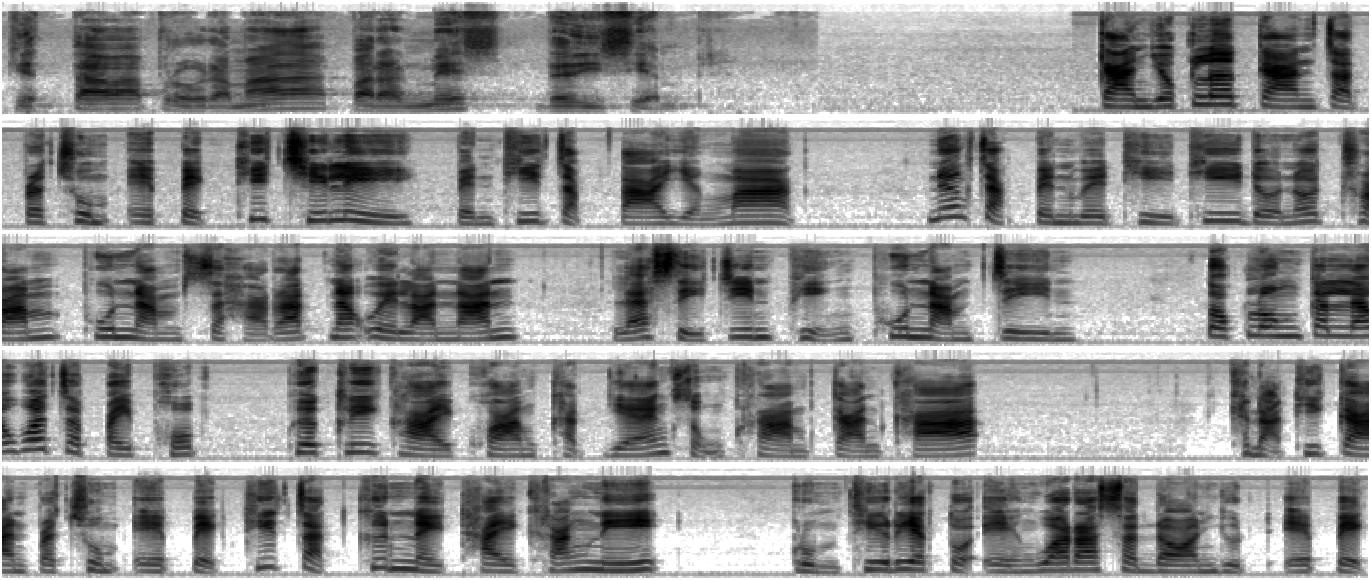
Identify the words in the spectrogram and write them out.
que estaba programada para el mes de diciembre. การยกเลิกการจัดประชุมเอเปกที่ชิลีเป็นที่จับตาอย่างมาก เนื่องจากเป็นเวทีที่โดนัลด์ทรัมป์ผู้นำสหรัฐณเวลานั้น และสีจิ้นผิงผู้นำจีน ตกลงกันแล้วว่าจะไปพบเพื่อคลี่คลายความขัดแย้งสงครามการค้า ขณะที่การประชุมเอเปกที่จัดขึ้นในไทยครั้งนี้ กลุ่มที่เรียกตัวเองว่ารัษฎรหยุดเอเปก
